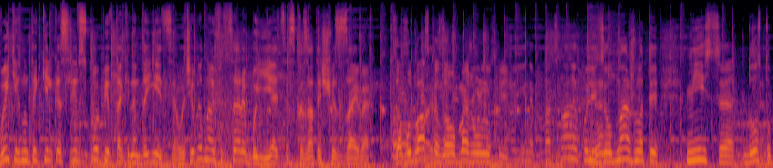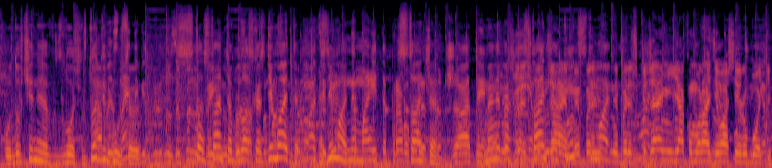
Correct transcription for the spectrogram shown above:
Витягнути кілька слів з копів так і не вдається. Очевидно, офіцери бояться сказати щось зайве. За, будь ласка, за обмежувальну стрічку. Національна поліція обмежувати місце доступу до вчинення злочину. Хто відбувся? відповідно Ста- Станьте, будь ласка, знімайте, знімайте. не маєте права перешкоджати. Ми не перешкоджаємо. Ми пере- не перешкоджаємо ніякому разі вашій роботі.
